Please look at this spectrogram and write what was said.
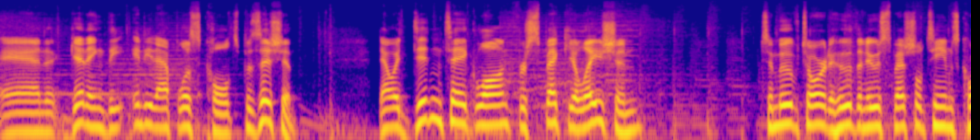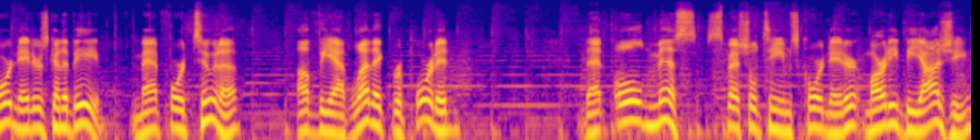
and getting the Indianapolis Colts position. Now, it didn't take long for speculation to move toward who the new special teams coordinator is going to be. Matt Fortuna of The Athletic reported that Ole Miss special teams coordinator, Marty Biagi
